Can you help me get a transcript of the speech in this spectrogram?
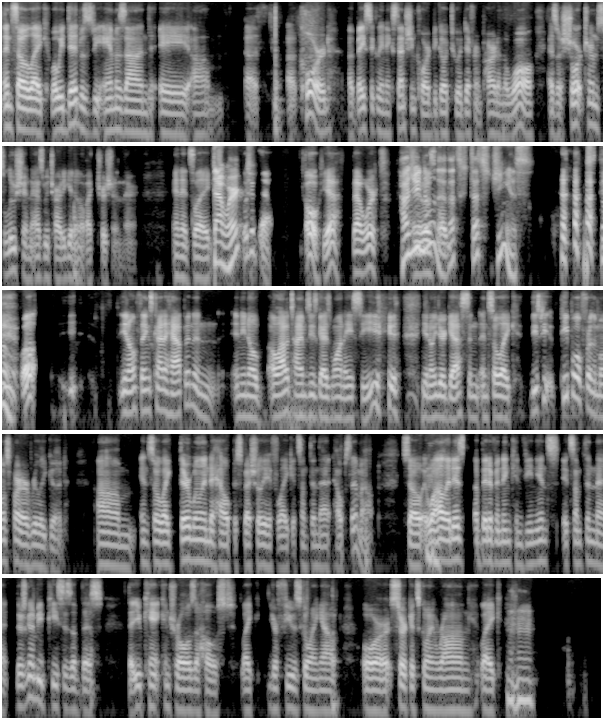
And so like what we did was we amazoned a um a, a cord basically an extension cord to go to a different part on the wall as a short-term solution as we try to get an electrician there. And it's like that worked. Look at that. Oh yeah, that worked. How'd you know that? Like, that's that's genius. well, you know, things kind of happen and and you know, a lot of times these guys want AC, you know, your guests and and so like these pe- people for the most part are really good. Um and so like they're willing to help especially if like it's something that helps them out. So mm-hmm. while it is a bit of an inconvenience, it's something that there's going to be pieces of this that you can't control as a host, like your fuse going out or circuits going wrong. Like, mm-hmm.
